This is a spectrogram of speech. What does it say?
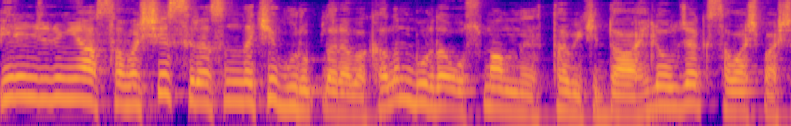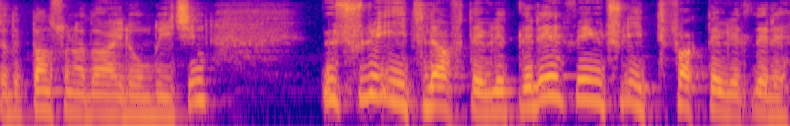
Birinci Dünya Savaşı sırasındaki gruplara bakalım. Burada Osmanlı tabii ki dahil olacak. Savaş başladıktan sonra dahil olduğu için. Üçlü itilaf devletleri ve üçlü ittifak devletleri.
